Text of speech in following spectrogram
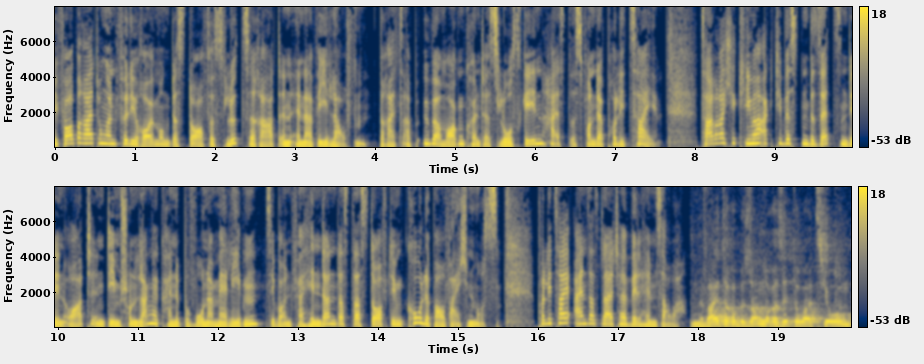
Die Vorbereitungen für die Räumung des Dorfes Lützerath in NRW laufen. Bereits ab übermorgen könnte es losgehen, heißt es von der Polizei. Zahlreiche Klimaaktivisten besetzen den Ort, in dem schon lange keine Bewohner mehr leben. Sie wollen verhindern, dass das Dorf dem Kohlebau weichen muss. Polizeieinsatzleiter Wilhelm Sauer. Eine weitere besondere Situation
